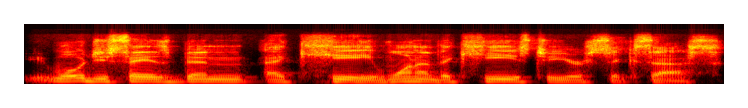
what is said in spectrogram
What would you say has been a key, one of the keys to your success?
